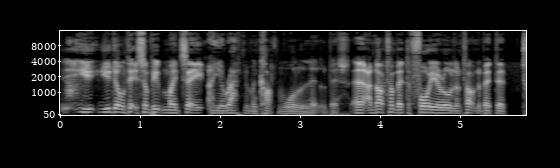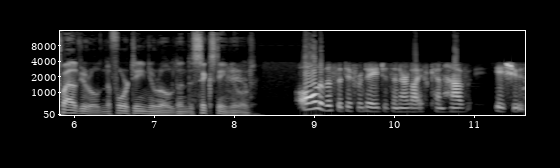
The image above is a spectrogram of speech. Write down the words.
you you don't. Some people might say, "Are you wrapping them in cotton wool a little bit?" Uh, I'm not talking about the four year old. I'm talking about the twelve year old and the fourteen year old and the sixteen year old. All of us at different ages in our life can have issues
